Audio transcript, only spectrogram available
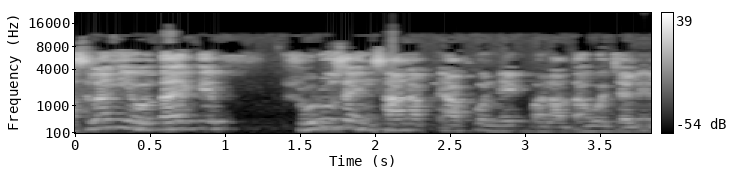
असलन ये होता है कि शुरू से इंसान अपने आप को नेक बनाता हुआ चले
